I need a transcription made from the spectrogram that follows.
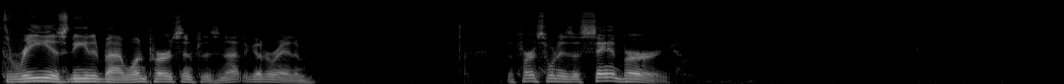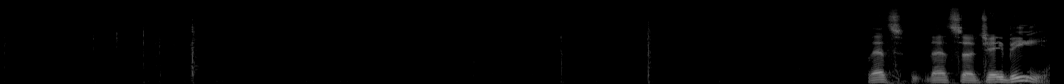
Three is needed by one person for this not to go to random. The first one is a Sandberg. That's that's uh, JB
